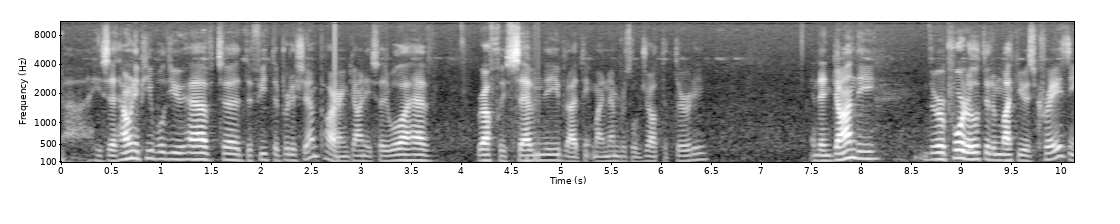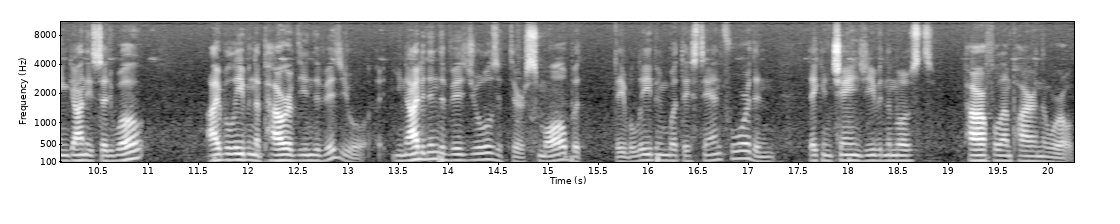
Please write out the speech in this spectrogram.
uh, he said, How many people do you have to defeat the British Empire? And Gandhi said, Well, I have roughly 70, but I think my numbers will drop to 30. And then Gandhi, the reporter looked at him like he was crazy, and Gandhi said, Well, I believe in the power of the individual. United individuals, if they're small but they believe in what they stand for, then they can change even the most powerful empire in the world.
